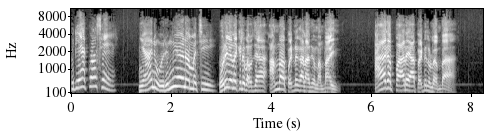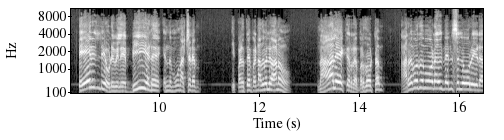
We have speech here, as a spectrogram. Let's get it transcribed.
കുര്യാക്കോസേ ഞാൻ ഒരുങ്ങുകയാണ് അമ്മച്ചി. ഒരു കണക്കിൽ പറഞ്ഞ അന്ന് ആ പെണ്ണ് കാണാൻ നന്നായി. ആകെപ്പാടെ ആ പെണ്ണിനുള്ള എന്താ? പേരിന്റെ ഒടുവിൽ ബി എഡ് എന്ന് മൂന്നക്ഷരം. ഇപ്പോഴത്തെ പെണ്ണ് അതുപോലെ ആണോ? നാലേക്കർ റബ്ബർ തോട്ടം അറുപത് മോഡൽ ബെൻസ് ലോറിയുടെ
